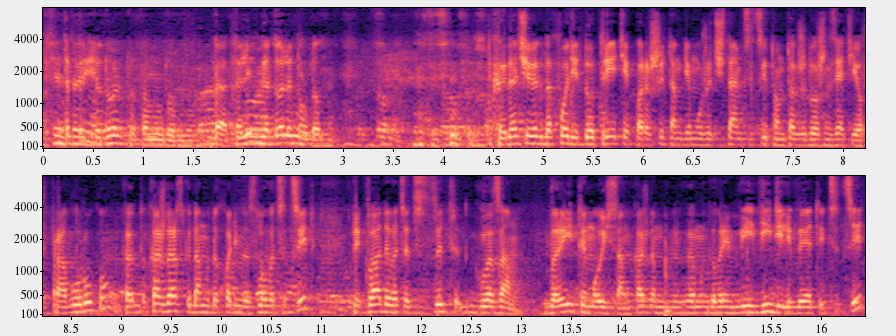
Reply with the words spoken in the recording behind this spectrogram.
Если это принято. гадоль, то там удобно. Да, талит гадоль это удобно. Когда человек доходит до третьей параши, там, где мы уже читаем цицит, он также должен взять ее в правую руку. Каждый раз, когда мы доходим до слова цицит, прикладывается цицит к глазам. Варит и мой сам. Каждый, когда мы говорим, «Ви- видели вы этот цицит,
